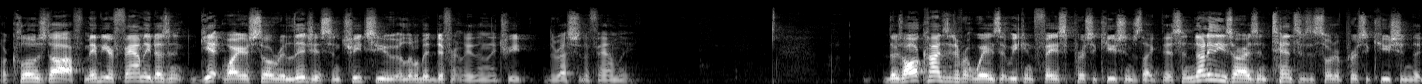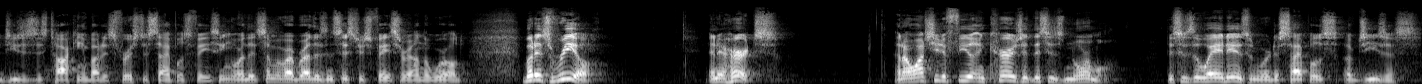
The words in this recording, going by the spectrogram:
or closed off. Maybe your family doesn't get why you're so religious and treats you a little bit differently than they treat the rest of the family. There's all kinds of different ways that we can face persecutions like this, and none of these are as intense as the sort of persecution that Jesus is talking about his first disciples facing, or that some of our brothers and sisters face around the world. But it's real, and it hurts. And I want you to feel encouraged that this is normal. This is the way it is when we're disciples of Jesus.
